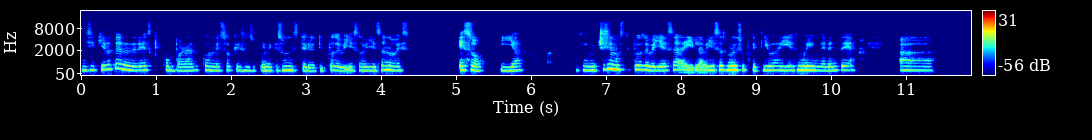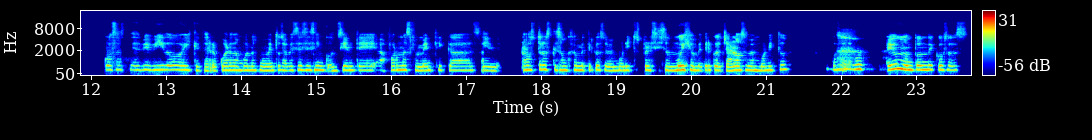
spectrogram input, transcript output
Ni siquiera te tendrías que comparar con eso que se supone que es un estereotipo de belleza. Belleza no es eso y ya. O sea, muchísimos tipos de belleza y la belleza es muy subjetiva y es muy inherente a cosas que has vivido y que te recuerdan buenos momentos. A veces es inconsciente, a formas geométricas, en rostros que son geométricos se ven bonitos, pero si son muy geométricos ya no se ven bonitos. O sea, hay un montón de cosas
